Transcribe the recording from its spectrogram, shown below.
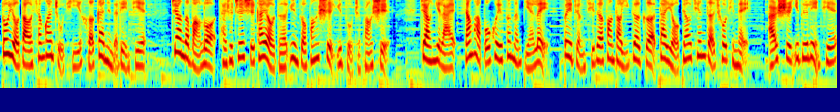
都有到相关主题和概念的链接。这样的网络才是知识该有的运作方式与组织方式。这样一来，想法不会分门别类，被整齐地放到一个个带有标签的抽屉内，而是一堆链接。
